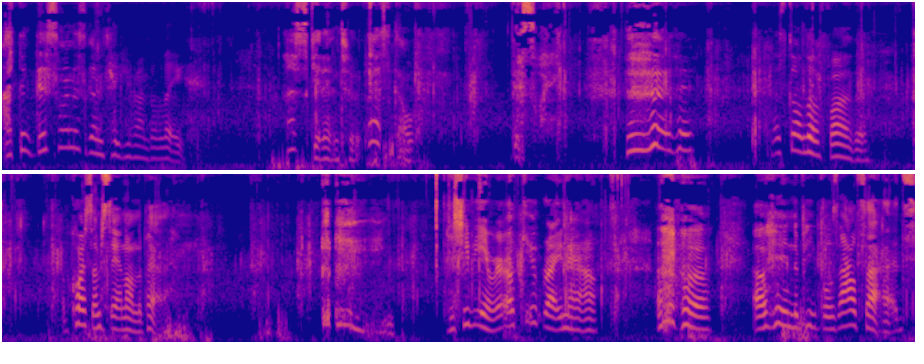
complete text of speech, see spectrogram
I think this one is going to take you around the lake. Let's get into it. Let's go this way. Let's go a little farther. Of course, I'm staying on the path. she being real cute right now. out in the people's outsides.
